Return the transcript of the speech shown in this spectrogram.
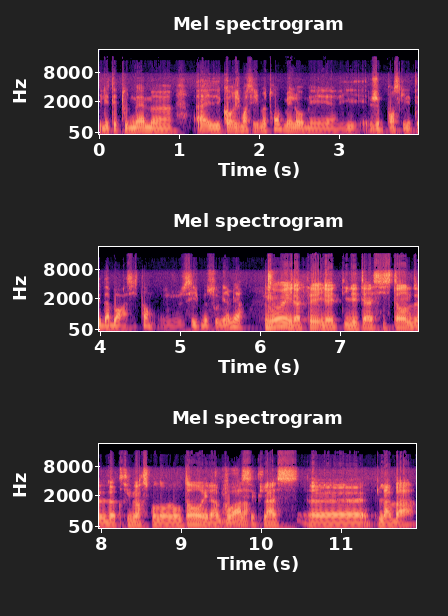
Il était tout de même, euh, corrige-moi si je me trompe, Melo, mais je pense qu'il était d'abord assistant, si je me souviens bien. Oui, il a fait, il, a, il était assistant de Doc Rivers pendant longtemps. Il a fait ses classes là-bas.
